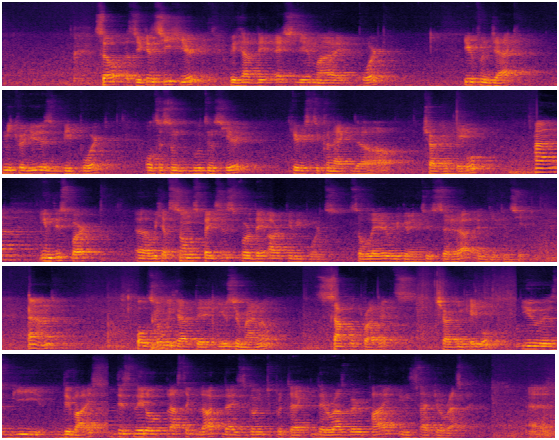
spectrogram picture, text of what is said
So as you can see here, we have the HDMI port, earphone jack, micro USB port, also some buttons here. Here is to connect the charging cable. And in this part, uh, we have some spaces for the RPI ports. So later we're going to set it up and you can see. And also we have the user manual, sample projects, charging cable, USB device, this little plastic block that is going to protect the Raspberry Pi inside your Raspberry. Uh,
